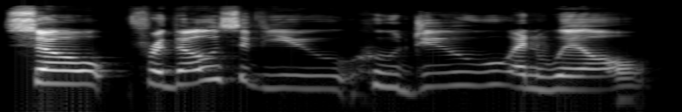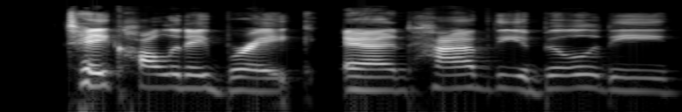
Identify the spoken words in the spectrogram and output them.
So, for those of you who do and will take holiday break and have the ability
